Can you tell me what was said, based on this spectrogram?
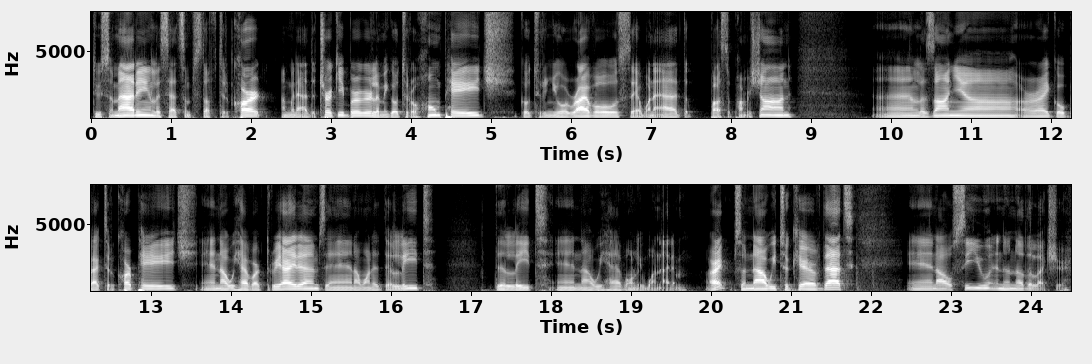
do some adding. Let's add some stuff to the cart. I'm gonna add the turkey burger. Let me go to the home page, go to the new arrivals. Say I wanna add the pasta parmesan and lasagna. All right, go back to the cart page. And now we have our three items and I wanna delete delete, and now we have only one item. All right, so now we took care of that, and I'll see you in another lecture.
